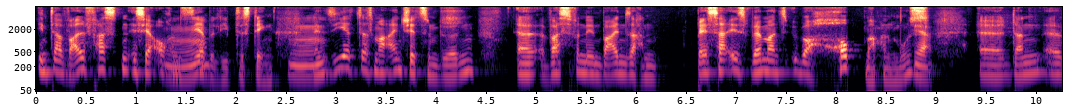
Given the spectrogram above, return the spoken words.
Intervallfasten ist ja auch mhm. ein sehr beliebtes Ding. Mhm. Wenn Sie jetzt das mal einschätzen würden, äh, was von den beiden Sachen besser ist, wenn man es überhaupt machen muss, ja. Äh, dann äh,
